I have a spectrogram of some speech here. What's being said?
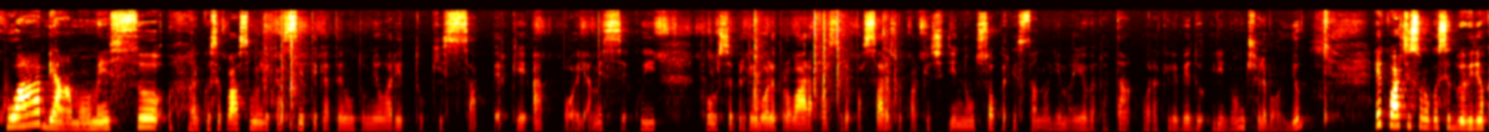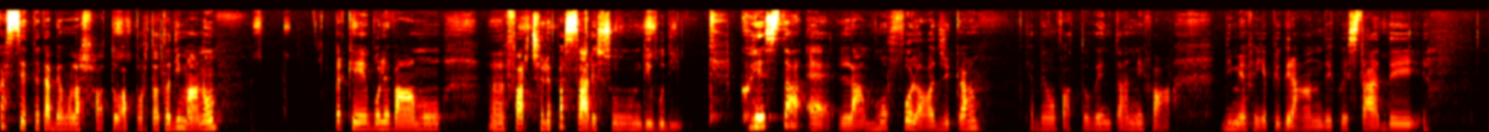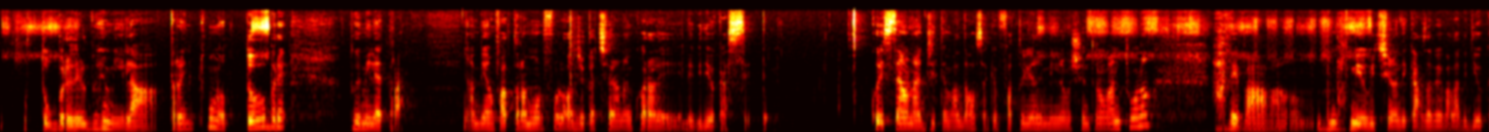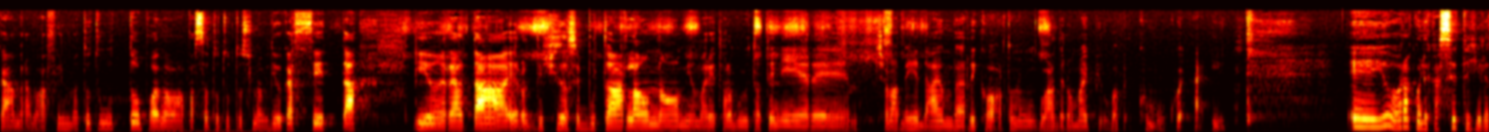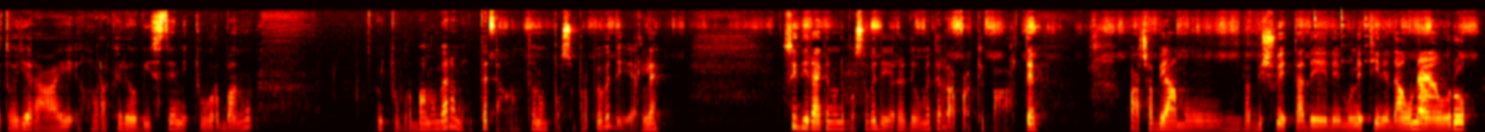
Qua abbiamo messo, eh, queste qua sono le cassette che ha tenuto mio marito, chissà perché, ah poi le ha messe qui, forse perché vuole provare a farsele passare su qualche CD, non so perché stanno lì, ma io in realtà ora che le vedo lì non ce le voglio. E qua ci sono queste due videocassette che abbiamo lasciato a portata di mano perché volevamo eh, farcele passare su un DVD. Questa è la morfologica che abbiamo fatto vent'anni fa di mia figlia più grande, questa è di ottobre del 2000, 31 ottobre 2003. Abbiamo fatto la morfologica, c'erano ancora le, le videocassette. Questa è una gita in Val che ho fatto io nel 1991. Aveva, un mio vicino di casa aveva la videocamera, aveva filmato tutto, poi mi aveva passato tutto su una videocassetta. Io in realtà ero decisa se buttarla o no, mio marito l'ha voluta tenere, diceva vabbè dai è un bel ricordo, non guarderò mai più, vabbè comunque è lì. E io ora quelle cassette gliele toglierai, ora che le ho viste mi turbano, mi turbano veramente tanto, non posso proprio vederle. Sì, direi che non le posso vedere, devo metterle da qualche parte. Qua abbiamo la bisciuetta delle monetine da un euro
